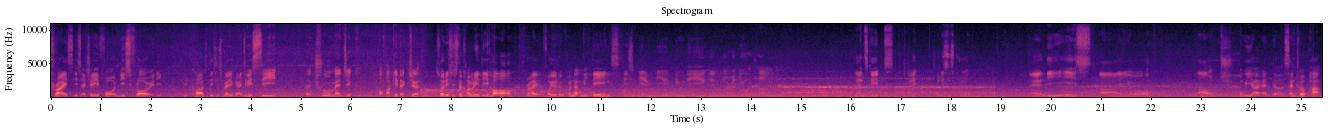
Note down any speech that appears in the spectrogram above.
price is actually for this floor already because this is where you can actually see the true magic of architecture. So this is the community hall, right, for you to conduct meetings. This BNB building and Menara Yeongham landscapes, right? So this is cool. And these lounge. We are at the Central Park,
